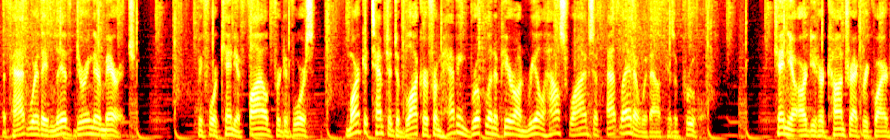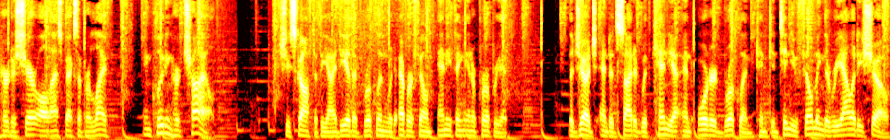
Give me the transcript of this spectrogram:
the pad where they lived during their marriage. Before Kenya filed for divorce, Marc attempted to block her from having Brooklyn appear on Real Housewives of Atlanta without his approval. Kenya argued her contract required her to share all aspects of her life, including her child. She scoffed at the idea that Brooklyn would ever film anything inappropriate. The judge ended sided with Kenya and ordered Brooklyn can continue filming the reality show.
